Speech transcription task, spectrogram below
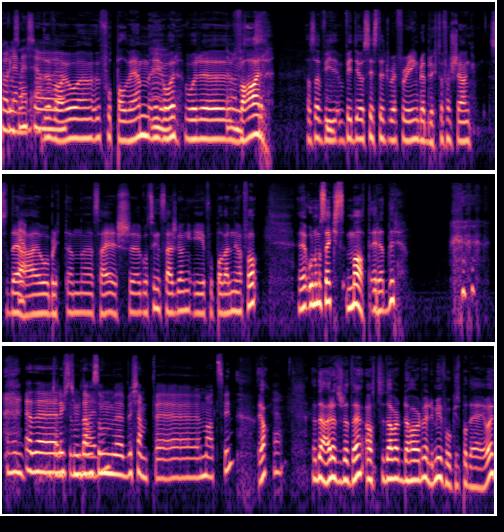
bruker og det mer. sånn, så Det var jo uh, fotball-VM i Mm. år, hvor uh, var altså vi- Video Assisted Refereeing, ble brukt for første gang. Så det Ja. er jo blitt en uh, seiers, godt seiersgang i fotballverdenen, i hvert fall. Ord nummer seks matredder. Er det liksom dem som diving. eh, bekjemper matsvinn? Det er rett og slett det. At det, har vært, det har vært veldig mye fokus på det i år,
